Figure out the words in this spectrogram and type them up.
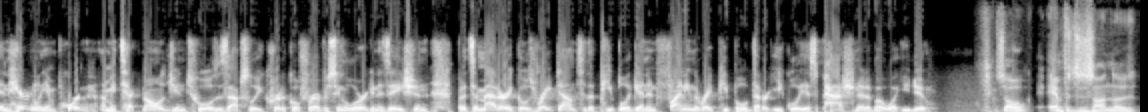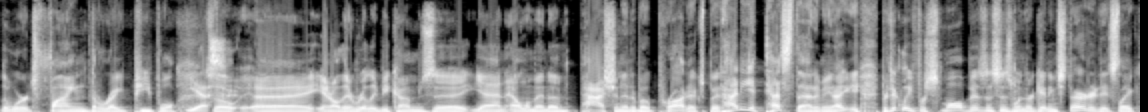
inherently important. I mean, technology and tools is absolutely critical for every single organization, but it's a matter, it goes right down to the people again and finding the right people that are equally as passionate about what you do. So emphasis on the the words "find the right people." Yes. So uh, you know there really becomes uh, yeah an element of passionate about products, but how do you test that? I mean, I, particularly for small businesses when they're getting started, it's like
